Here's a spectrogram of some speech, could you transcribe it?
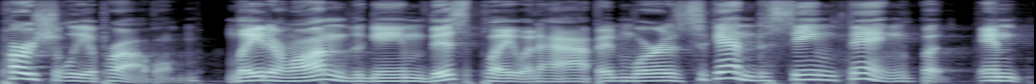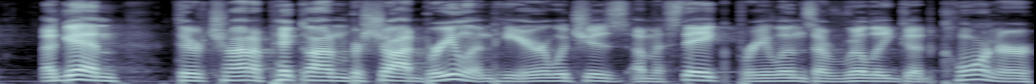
partially a problem. Later on in the game, this play would happen, where it's again the same thing. But, and again, they're trying to pick on Bashaud Breeland here, which is a mistake. Breeland's a really good corner.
